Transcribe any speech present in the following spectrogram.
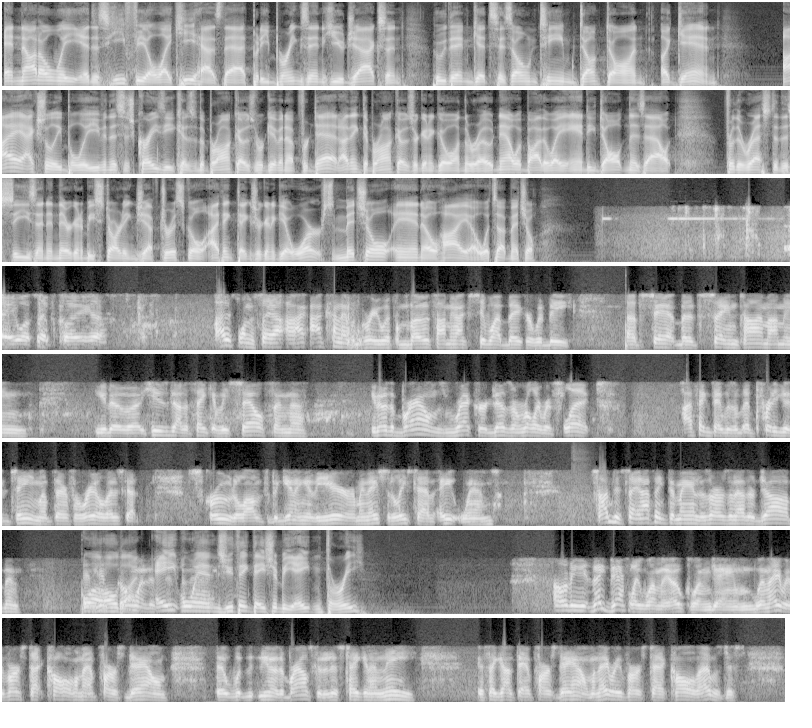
And not only does he feel like he has that, but he brings in Hue Jackson, who then gets his own team dunked on again. I actually believe, and this is crazy because the Broncos were given up for dead. I think the Broncos are going to go on the road. Now, by the way, Andy Dalton is out for the rest of the season, and they're going to be starting Jeff Driskel. I think things are going to get worse. Mitchell in Ohio. What's up, Mitchell? Hey, what's up, Clay? Uh, I just want to say I, I kind of agree with them both. I mean, I can see why Baker would be upset, but at the same time, I mean, you know, uh, Hue's got to think of himself, and uh, you know, the Browns' record doesn't really reflect. I think they was a pretty good team up there for real. They just got screwed a lot at the beginning of the year. I mean, they should at least have eight wins. So I'm just saying, I think the man deserves another job. And and Well, hold on. Eight wins. You think they should be eight and three? I mean, they definitely won the Oakland game when they reversed that call on that first down. That would, you know, the Browns could have just taken a knee if they got that first down. When they reversed that call, that was just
